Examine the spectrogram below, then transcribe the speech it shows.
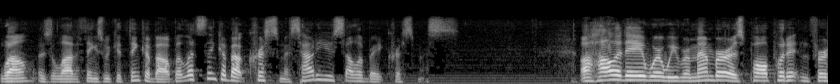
Well, there's a lot of things we could think about, but let's think about Christmas. How do you celebrate Christmas? A holiday where we remember, as Paul put it in 1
